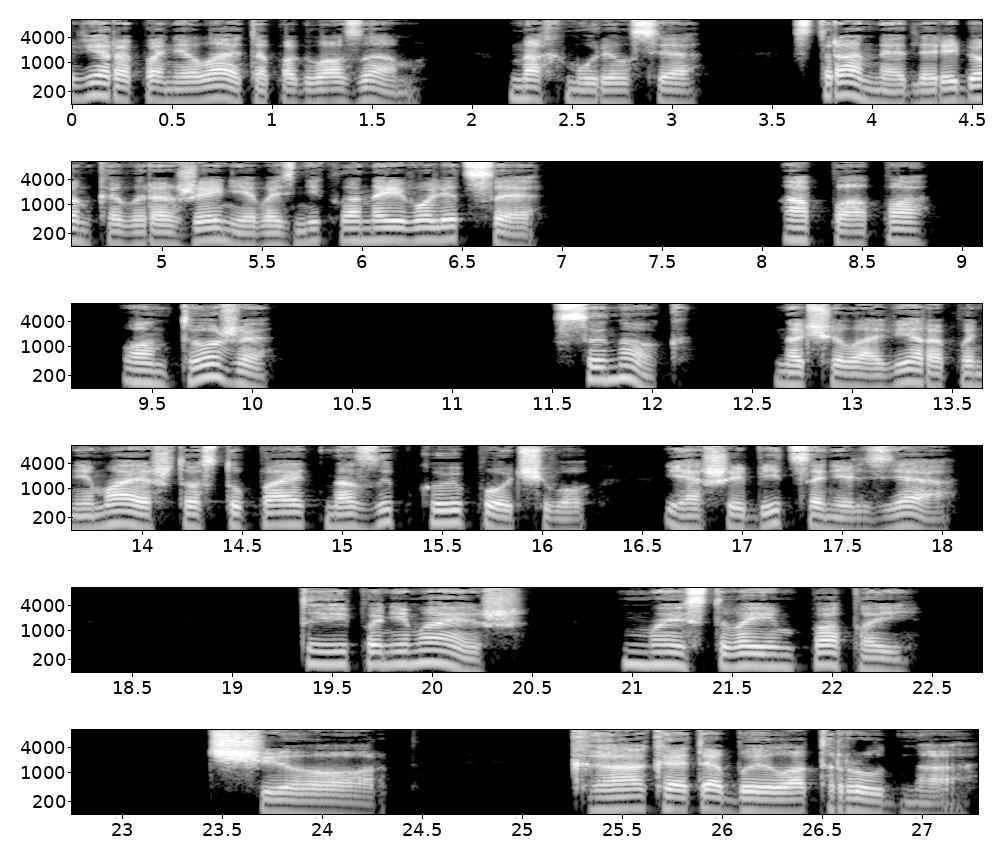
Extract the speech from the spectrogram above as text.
Вера поняла это по глазам. Нахмурился. Странное для ребенка выражение возникло на его лице. «А папа? Он тоже?» «Сынок», — начала Вера, понимая, что ступает на зыбкую почву, и ошибиться нельзя. «Ты понимаешь, мы с твоим папой...» Черт! Как это было трудно!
